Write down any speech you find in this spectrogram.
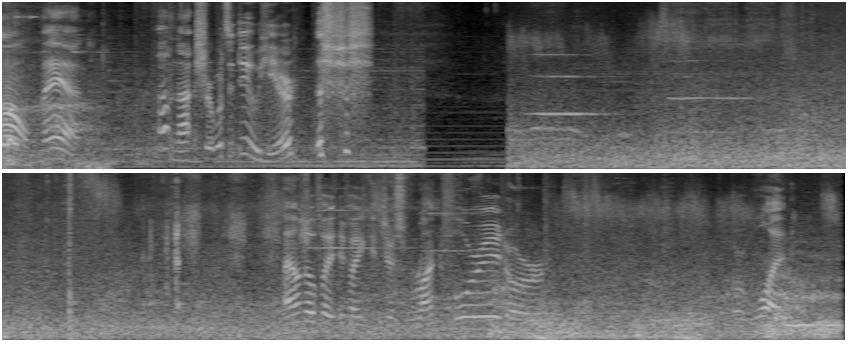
Oh man. I'm not sure what to do here. I don't know if I if I can just run for it or or what.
